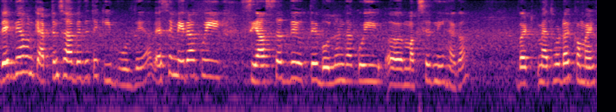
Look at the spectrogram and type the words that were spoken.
ਦੇਖਦੇ ਹਾਂ ਹੁਣ ਕੈਪਟਨ ਸਾਹਿਬ ਇਹਦੇ ਤੇ ਕੀ ਬੋਲਦੇ ਆ। ਵੈਸੇ ਮੇਰਾ ਕੋਈ ਸਿਆਸਤ ਦੇ ਉੱਤੇ ਬੋਲਣ ਦਾ ਕੋਈ ਮਕਸਦ ਨਹੀਂ ਹੈਗਾ। ਬਟ ਮੈਂ ਤੁਹਾਡਾ ਕਮੈਂਟ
